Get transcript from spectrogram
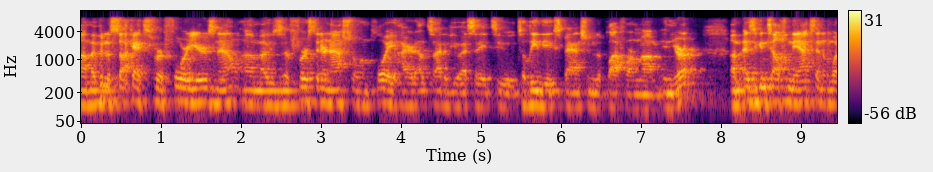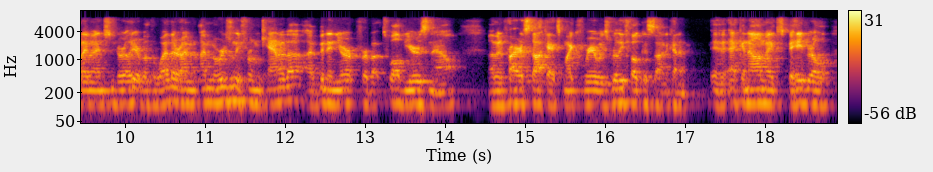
Um, I've been with StockX for four years now. Um, I was the first international employee hired outside of USA to, to lead the expansion of the platform um, in Europe. Um, as you can tell from the accent and what I mentioned earlier about the weather, I'm, I'm originally from Canada. I've been in Europe for about 12 years now. Um, and prior to StockX, my career was really focused on kind of uh, economics, behavioral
